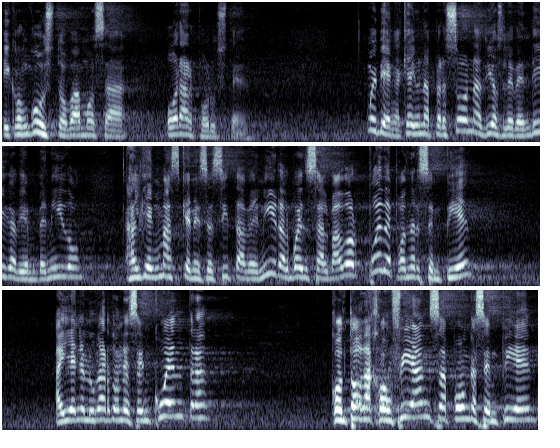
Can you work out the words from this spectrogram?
Y con gusto vamos a orar por usted. Muy bien, aquí hay una persona, Dios le bendiga, bienvenido. Alguien más que necesita venir al buen Salvador, puede ponerse en pie. Ahí en el lugar donde se encuentra, con toda confianza, póngase en pie.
